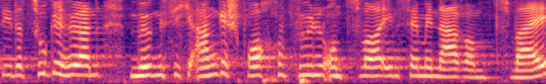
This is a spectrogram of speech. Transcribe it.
die dazugehören, zuhören, mögen sich angesprochen fühlen, und zwar im Seminarraum 2.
